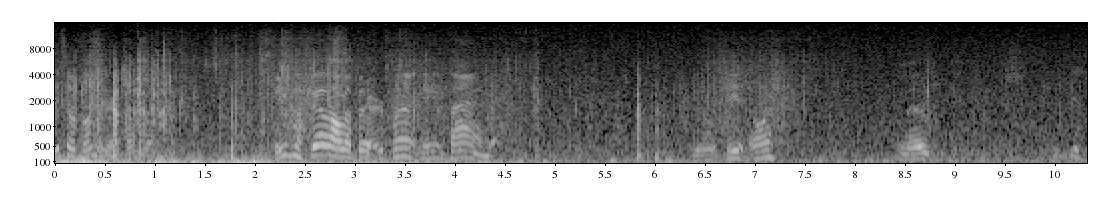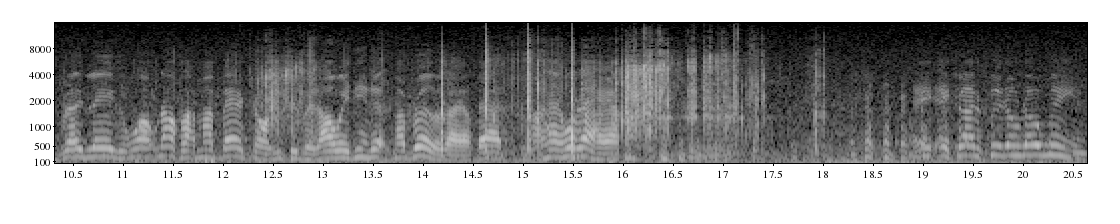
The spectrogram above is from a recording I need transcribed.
It's up under there somewhere. He even fell all up there at the front and he didn't find it. You don't see it, North? Nope. He just rode legs and walked off like my bear charge used to, but it always ended up at my brother's house. I, I had where that happened. they, they tried to put it on the old man.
